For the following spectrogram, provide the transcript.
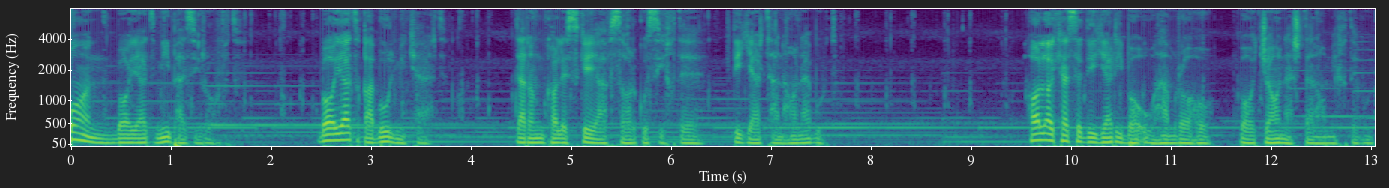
سوان باید میپذیرفت. باید قبول می‌کرد. در آن کالسکه افسار گسیخته دیگر تنها نبود. حالا کس دیگری با او همراه و با جانش درآمیخته بود.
